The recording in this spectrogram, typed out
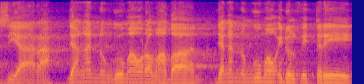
ziarah. Jangan nunggu mau Ramadan. Jangan nunggu mau Idul Fitri.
